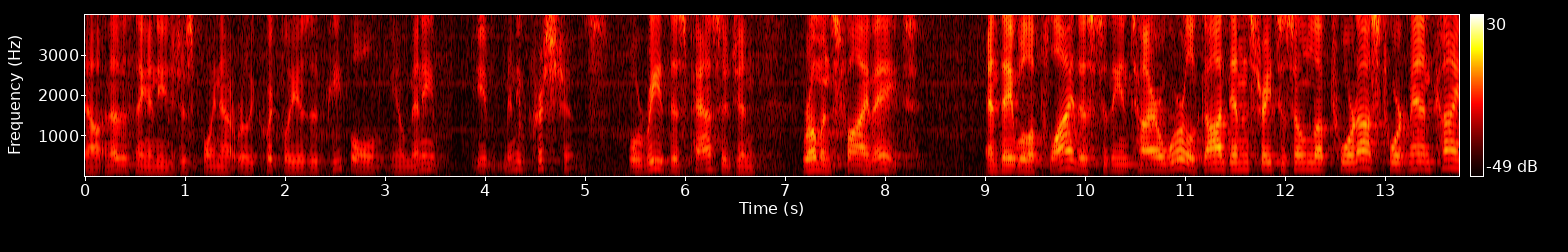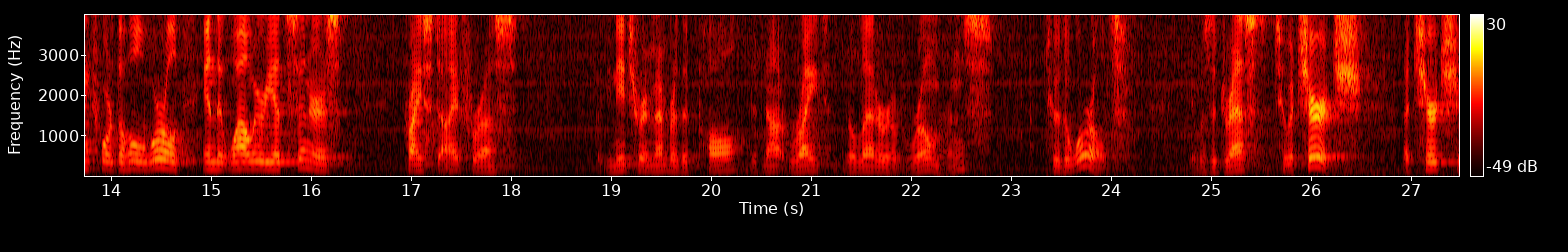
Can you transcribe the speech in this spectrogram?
Now, another thing I need to just point out really quickly is that people, you know, many, many Christians will read this passage in Romans 5 8, and they will apply this to the entire world. God demonstrates his own love toward us, toward mankind, toward the whole world, in that while we were yet sinners, Christ died for us. But you need to remember that Paul did not write the letter of Romans to the world. It was addressed to a church, a church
